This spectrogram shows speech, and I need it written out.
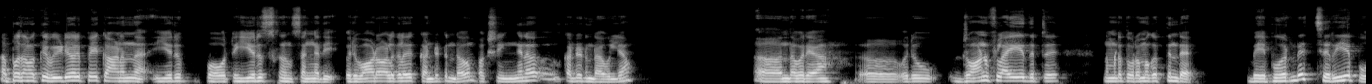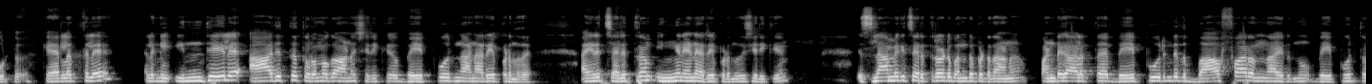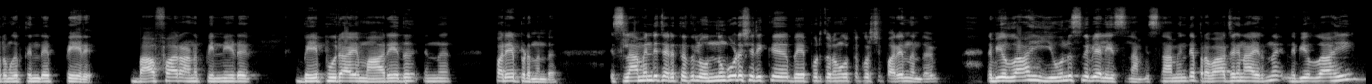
അപ്പോൾ നമുക്ക് വീഡിയോയിൽ പോയി കാണുന്ന ഈ ഒരു പോർട്ട് ഈ ഒരു സംഗതി ഒരുപാട് ആളുകൾ കണ്ടിട്ടുണ്ടാവും. പക്ഷെ ഇങ്ങനെ കണ്ടിട്ടുണ്ടാവില്ല. എന്താ പറയുക ഒരു ഡ്രോൺ ഫ്ലൈ ചെയ്തിട്ട് നമ്മുടെ തുറമുഖത്തിന്റെ ബേപ്പൂരിന്റെ ചെറിയ പോർട്ട് കേരളത്തിലെ അല്ലെങ്കിൽ ഇന്ത്യയിലെ ആദ്യത്തെ തുറമുഖമാണ് ശരിക്കും ബേപ്പൂർ എന്നാണ് അറിയപ്പെടുന്നത്. അതിന്റെ ചരിത്രം ഇങ്ങനെയാണ് അറിയപ്പെടുന്നത് ശരിക്കും. ഇസ്ലാമിക ചരിത്രമായിട്ട് ബന്ധപ്പെട്ടതാണ്. പണ്ട് കാലത്ത് ബേപ്പൂരിന്റെത് ബാഫാർ എന്നായിരുന്നു ബേപ്പൂർ തുറമുഖത്തിന്റെ പേര്. ബാഫാറാണ് പിന്നീട് ബേപ്പൂരായി മാറിയത് എന്ന് പറയപ്പെടുന്നുണ്ട്. ഇസ്ലാമിന്റെ ചരിത്രത്തിൽ ഒന്നും കൂടെ ശരിക്ക് ബേപ്പൂർ തുറമുഖത്തെക്കുറിച്ച് പറയുന്നുണ്ട്. നബിയുല്ലാഹി യൂനുസ് നബി അലി ഇസ്ലാം ഇസ്ലാമിന്റെ പ്രവാചകനായിരുന്നു നബിയുല്ലാഹി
